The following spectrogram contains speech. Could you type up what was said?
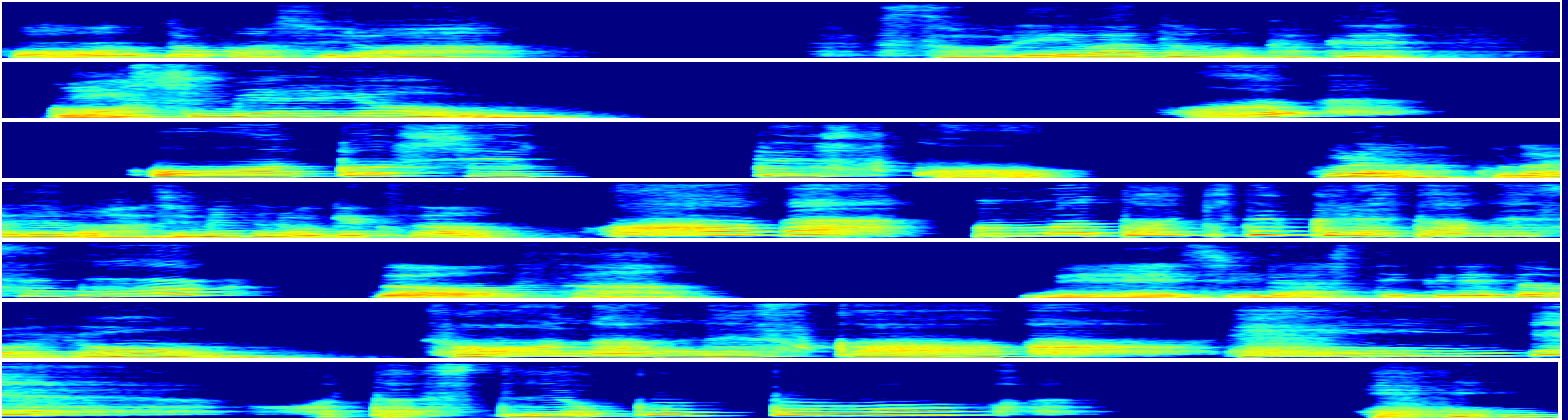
ほんとかしら？それはともかく、ご指名よ。え？私ですか？ほら、この間の初めてのお客さん。また来てくれたんですね。そうそう。名刺出してくれたわよ。そうなんですか。へへ渡してよかった。ほほほ。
